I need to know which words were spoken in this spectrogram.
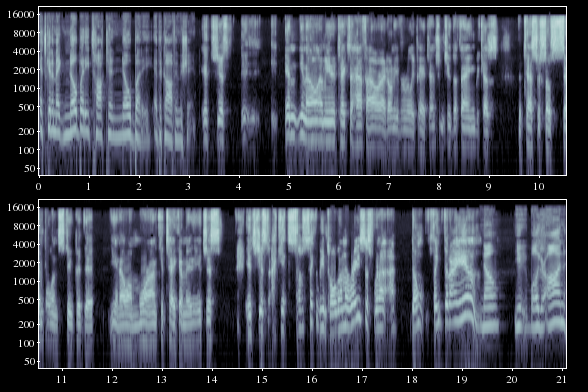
It's gonna make nobody talk to nobody at the coffee machine. It's just, it, it- and you know, I mean, it takes a half hour. I don't even really pay attention to the thing because the tests are so simple and stupid that you know a moron could take them. It, it just, it's just, I get so sick of being told I'm a racist when I, I don't think that I am. No, you well, you're on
